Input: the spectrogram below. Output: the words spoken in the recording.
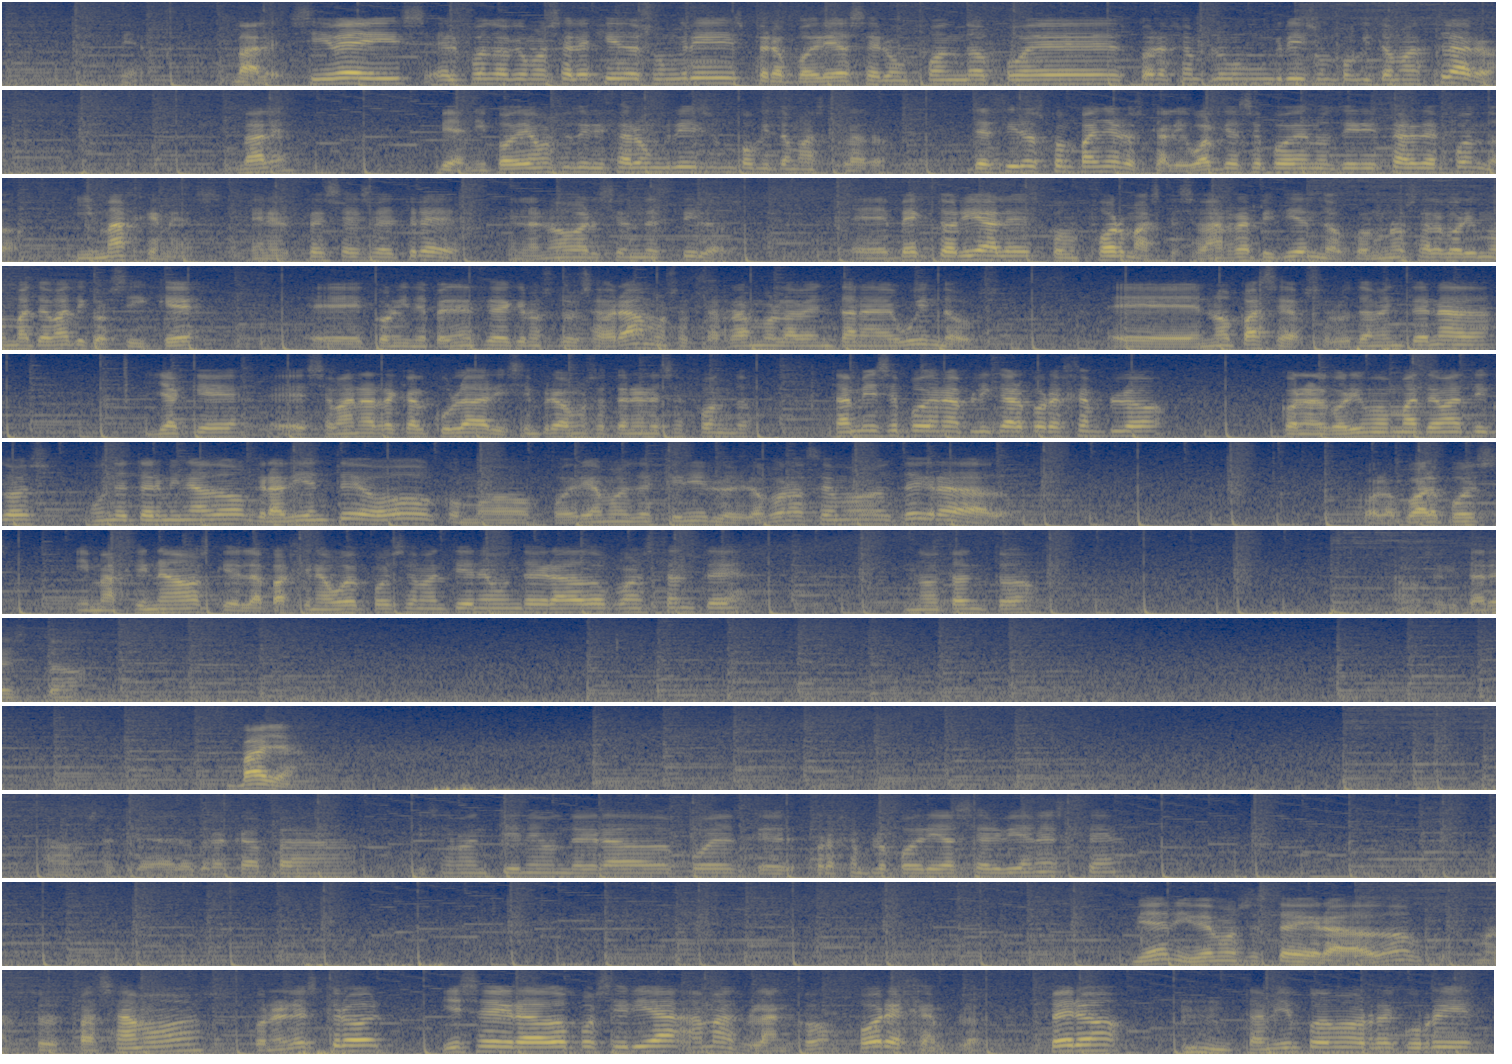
Bien. Vale, si veis, el fondo que hemos elegido es un gris, pero podría ser un fondo, pues, por ejemplo, un gris un poquito más claro. ¿Vale? Bien, y podríamos utilizar un gris un poquito más claro. Deciros compañeros que al igual que se pueden utilizar de fondo imágenes en el CSS3, en la nueva versión de estilos, eh, vectoriales con formas que se van repitiendo con unos algoritmos matemáticos y que eh, con independencia de que nosotros abramos o cerramos la ventana de Windows eh, no pase absolutamente nada ya que se van a recalcular y siempre vamos a tener ese fondo también se pueden aplicar por ejemplo con algoritmos matemáticos un determinado gradiente o, como podríamos definirlo y lo conocemos, degradado. Con lo cual, pues, imaginaos que la página web pues, se mantiene un degradado constante, no tanto. Vamos a quitar esto. Vaya. Capa. Y se mantiene un degradado, pues, que por ejemplo podría ser bien este. Bien, y vemos este degradado. Nosotros pasamos con el scroll y ese degradado pues iría a más blanco, por ejemplo. Pero también podemos recurrir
